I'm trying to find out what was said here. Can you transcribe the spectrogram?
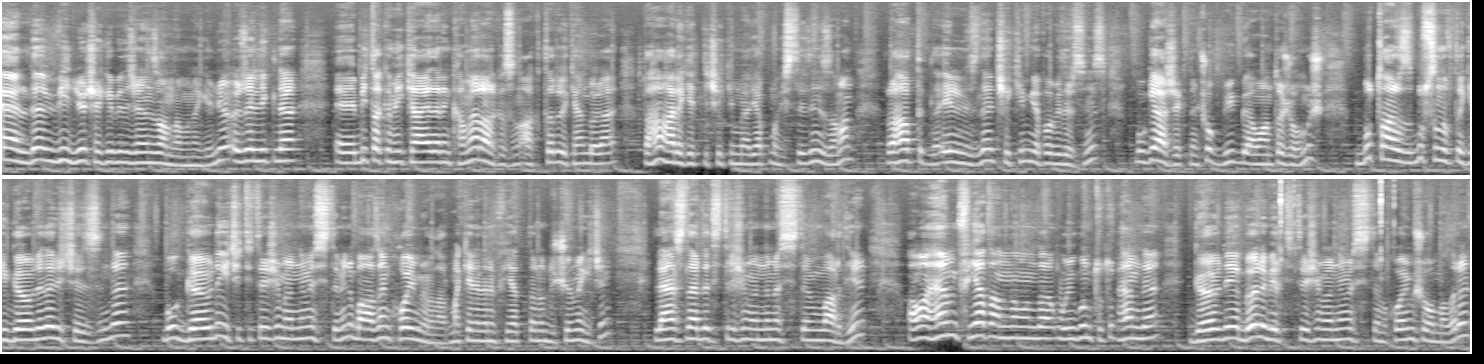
elde video çekebileceğiniz anlamına geliyor. Özellikle e, bir takım hikayelerin kamera arkasına aktarırken böyle daha hareketli çekimler yapmak istediğiniz zaman rahatlıkla elinizle çekim yapabilirsiniz. Bu gerçekten çok büyük bir avantaj olmuş. Bu tarz bu sınıftaki gövdeler içerisinde bu gövde içi titreşim önleme sistemini bazen koymuyorlar. Makinelerin fiyatlarını düşürmek için. Lenslerde titreşim önleme sistemi var diye. Ama hem fiyat anlamında uygun tutup hem de gövdeye böyle bir titreşim önleme sistemi koymuş olmaları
